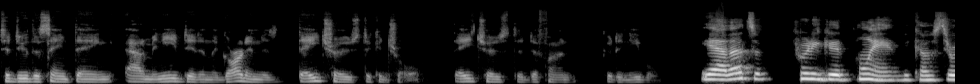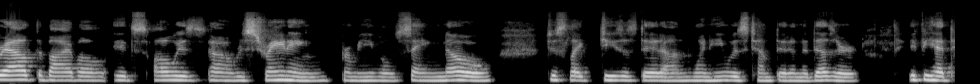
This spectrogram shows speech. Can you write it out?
to do the same thing Adam and Eve did in the garden is they chose to control. They chose to define good and evil. Yeah, that's a pretty good point because throughout the Bible, it's always uh, restraining from evil, saying no, just like Jesus did on when he was tempted in the desert. If he had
